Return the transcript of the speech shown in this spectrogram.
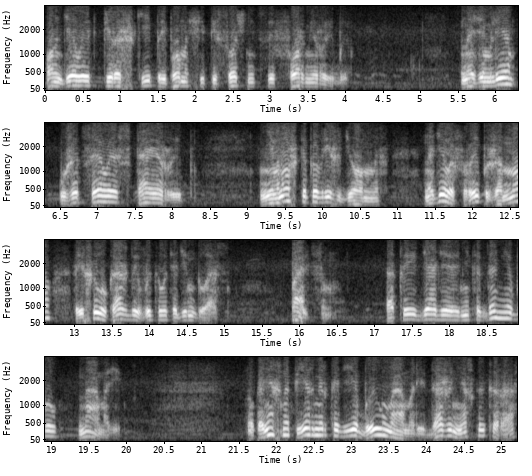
Он делает пирожки при помощи песочницы в форме рыбы. На земле уже целая стая рыб. Немножко поврежденных. Наделав рыб, Жанно решил у каждой выколоть один глаз. Пальцем. «А ты, дядя, никогда не был на море?» Ну, конечно, Пьер Меркадье был на море, даже несколько раз.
